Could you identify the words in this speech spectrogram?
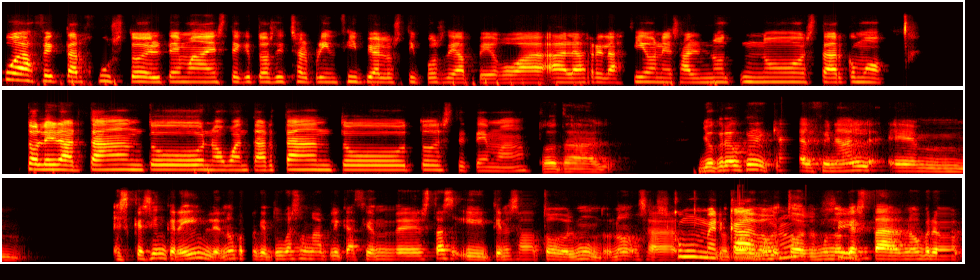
puede afectar justo el tema este que tú has dicho al principio a los tipos de apego, a, las relaciones, al no, estar como tolerar tanto, no aguantar tanto, todo este tema? Total. Yo creo que, al final em, es que es increíble, ¿no? Porque tú vas a una aplicación de estas y tienes a todo el mundo, ¿no? O sea, es como un mercado, ¿no? Todo el mundo, que está, ¿no? Pero,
